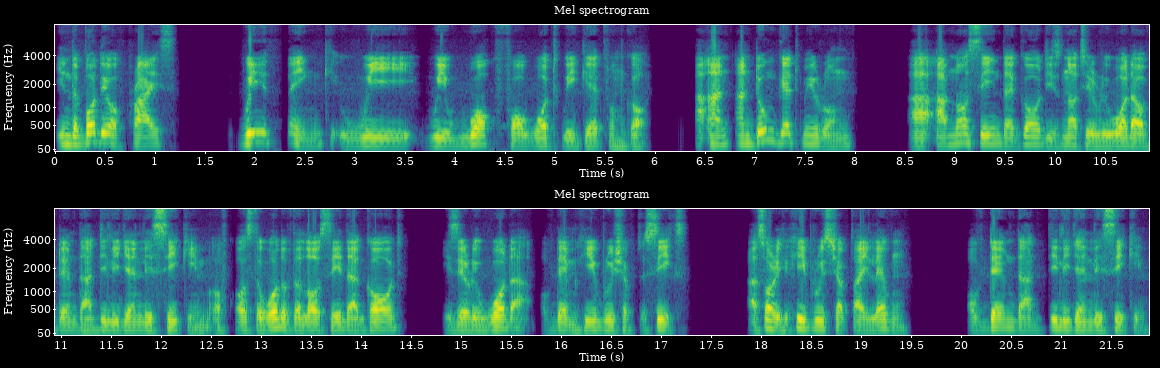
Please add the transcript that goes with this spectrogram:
in the body of Christ, we think we we work for what we get from God. And and don't get me wrong, uh, I'm not saying that God is not a rewarder of them that diligently seek Him. Of course, the word of the Lord say that God is a rewarder of them. Hebrews chapter six, uh, sorry, Hebrews chapter eleven, of them that diligently seek Him.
